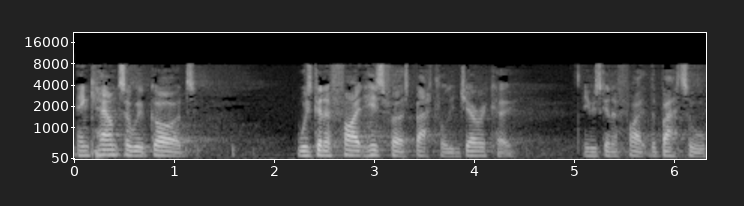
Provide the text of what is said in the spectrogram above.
encounter with God, was going to fight his first battle in Jericho. He was going to fight the battle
